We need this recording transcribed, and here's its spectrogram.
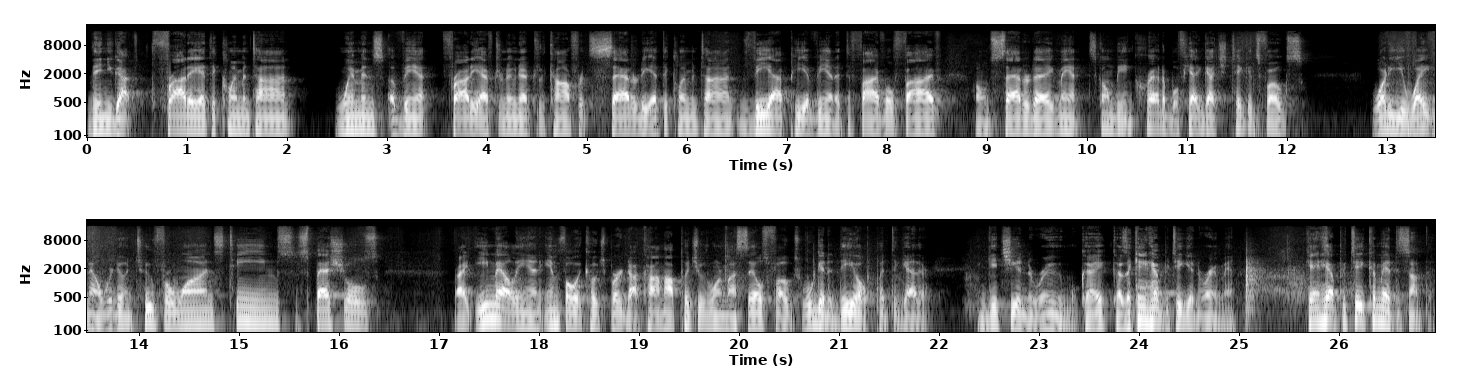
Then you got Friday at the Clementine, women's event Friday afternoon after the conference, Saturday at the Clementine, VIP event at the 505 on Saturday. Man, it's going to be incredible. If you hadn't got your tickets, folks, what are you waiting on? We're doing two for ones, teams, specials, right? Email in info at coachburt.com. I'll put you with one of my sales folks. We'll get a deal put together and get you in the room, okay? Because I can't help you till you get in the room, man. Can't help you till you commit to something.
